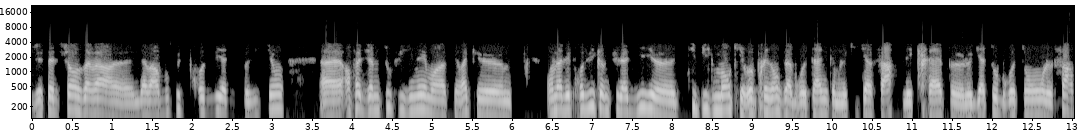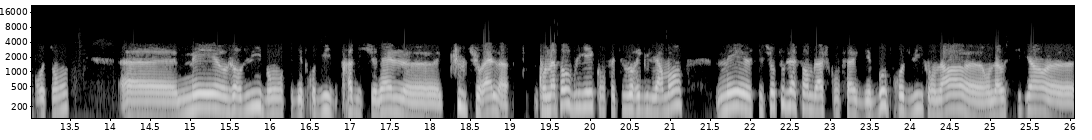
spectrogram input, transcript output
J'ai cette chance d'avoir euh, d'avoir beaucoup de produits à disposition. Euh, en fait, j'aime tout cuisiner, moi. C'est vrai que euh, on a des produits, comme tu l'as dit, euh, typiquement qui représentent la Bretagne, comme le kika farce, les crêpes, le gâteau breton, le phare breton. Euh, mais aujourd'hui, bon, c'est des produits traditionnels, culturels, qu'on n'a pas oublié, qu'on fait toujours régulièrement. Mais euh, c'est surtout de l'assemblage qu'on fait avec des beaux produits qu'on a. Euh, on a aussi bien euh,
